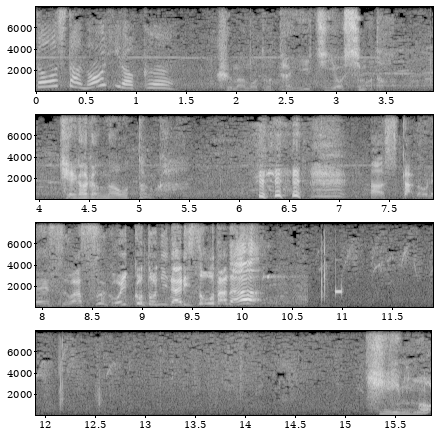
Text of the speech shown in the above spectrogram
どう熊本第一吉本。怪我が治ったのか。明日のレースはすごいことになりそうだな。キモ。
